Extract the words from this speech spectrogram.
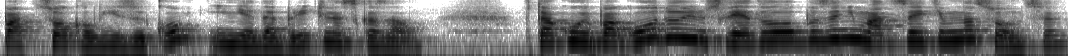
подсокал языком и неодобрительно сказал – в такую погоду им следовало бы заниматься этим на солнце.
